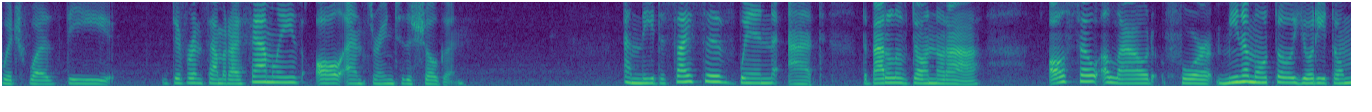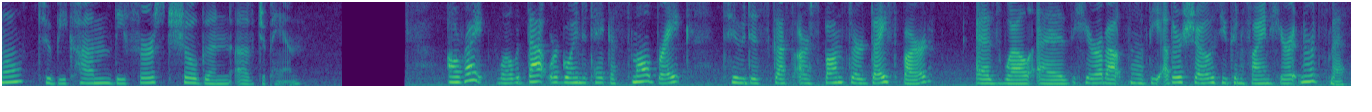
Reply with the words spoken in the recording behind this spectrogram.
which was the different samurai families all answering to the shogun. And the decisive win at the Battle of Dan-no-ra also allowed for Minamoto Yoritomo to become the first shogun of Japan. All right, well, with that, we're going to take a small break to discuss our sponsor, Dicebard, as well as hear about some of the other shows you can find here at Nerdsmith.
